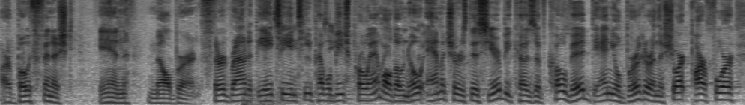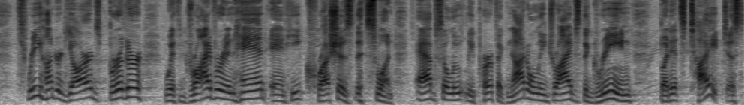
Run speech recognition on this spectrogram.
are both finished in Melbourne. Third round at the AT&T Pebble Beach Pro Am, although no amateurs this year because of COVID. Daniel Berger in the short par 4 300 yards. Berger with driver in hand, and he crushes this one. Absolutely perfect. Not only drives the green, but it's tight, just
